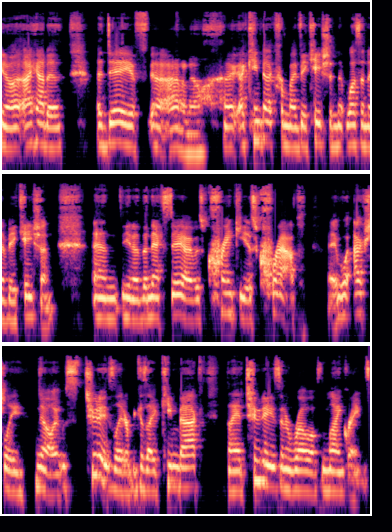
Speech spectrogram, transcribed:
You know, I had a, a day if uh, I don't know, I, I, came back from my vacation that wasn't a vacation. And, you know, the next day I was cranky as crap. It, well, actually, no, it was two days later because I came back and I had two days in a row of migraines.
